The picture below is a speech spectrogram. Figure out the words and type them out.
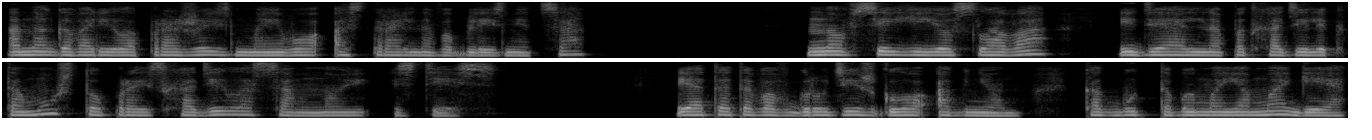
Она говорила про жизнь моего астрального близнеца, но все ее слова идеально подходили к тому, что происходило со мной здесь. И от этого в груди жгло огнем, как будто бы моя магия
